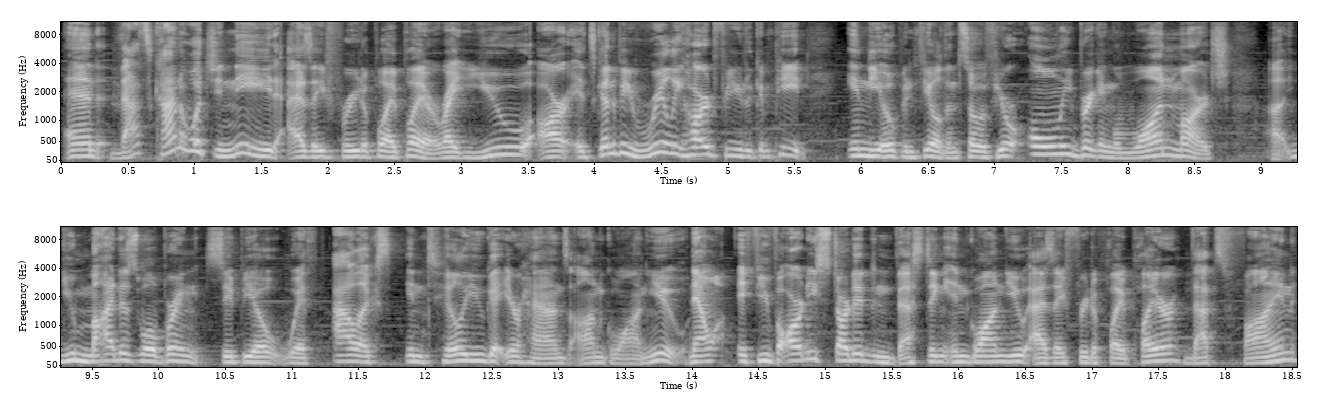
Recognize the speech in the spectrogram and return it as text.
and that's kind of what you need as a free-to-play player right? You are it's going to be really hard for you to compete in the open field. And so if you're only bringing one march uh, you might as well bring Scipio with Alex until you get your hands on Guan Yu. Now if you've already started investing in Guan Yu as a free-to-play player that's fine.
